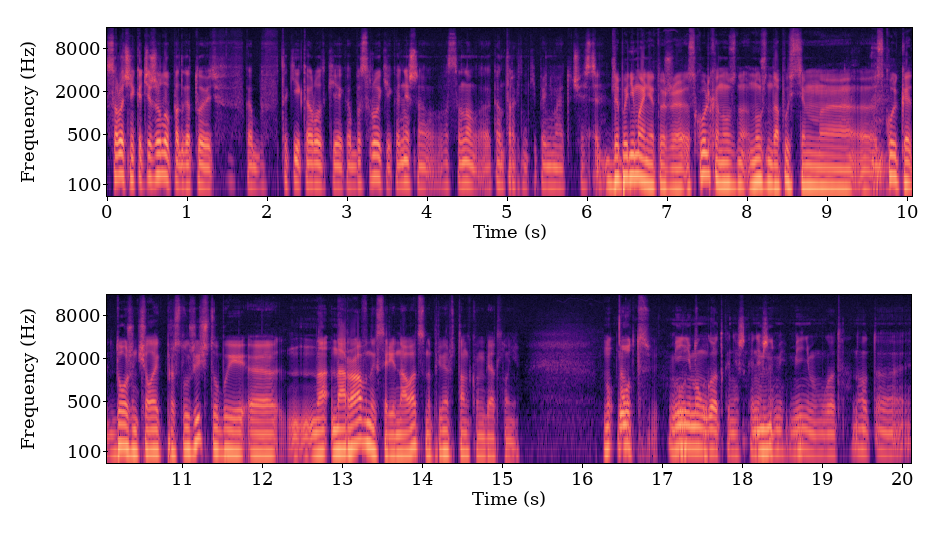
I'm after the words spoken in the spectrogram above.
срочника тяжело подготовить в, как бы, в такие короткие как бы, сроки. Конечно, в основном э, контрактники принимают участие. Для понимания тоже, сколько нужно, нужно допустим, э, сколько должен человек прослужить, чтобы э, на, на равных соревноваться, например, в танковом биатлоне? Ну, ну от, минимум от, год, конечно, конечно, ми... минимум год. Но, вот, э...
